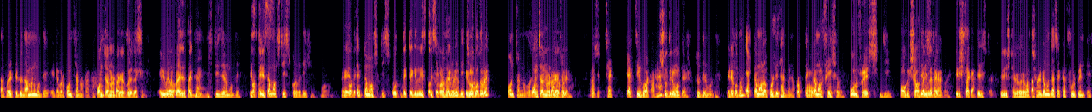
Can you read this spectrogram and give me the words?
তারপরে একটু দামের মধ্যে এটা আবার পঞ্চান্ন টাকা। পঞ্চান্ন টাকা করে দেখেন। বিভিন্ন প্রাইসে থাকবে। হ্যাঁ স্টিচের মধ্যে। প্রত্যেকটা মাল স্টিচ করবে দেখেন। প্রত্যেকটা মাল স্টিচ প্রত্যেকটা কিন্তু স্টিচ করা থাকবে। এগুলো কত করে? পঞ্চান্ন করে। পঞ্চান্ন টাকা করে। ট্যাক থ্রি হ্যাঁ? সুতির মধ্যে। সুতির মধ্যে। এটা কত? একটা মাল পোল্ট্রি থাকবে না প্রত্যেকটা মাল ফ্রেশ হবে। ফুল ফ্রেশ জি। পকেট সহ থাকবে টাকা করে। তিরিশ টাকা? তিরিশ টাকা। তিরিশ টাকা করে তারপরে এটার মধ্যে আছে একটা ফুল প্রিন্টের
